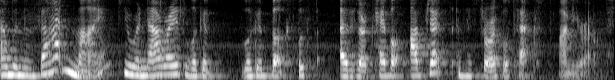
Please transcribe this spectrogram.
And with that in mind, you are now ready to look at, look at books both as archival objects and historical texts on your own.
